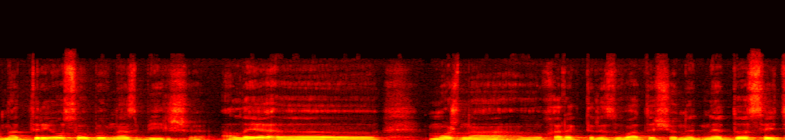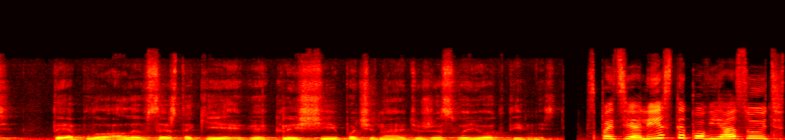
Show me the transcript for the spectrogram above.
на 3 особи в нас більше, але можна характеризувати, що не досить тепло, але все ж таки кліщі починають уже свою активність. Спеціалісти пов'язують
